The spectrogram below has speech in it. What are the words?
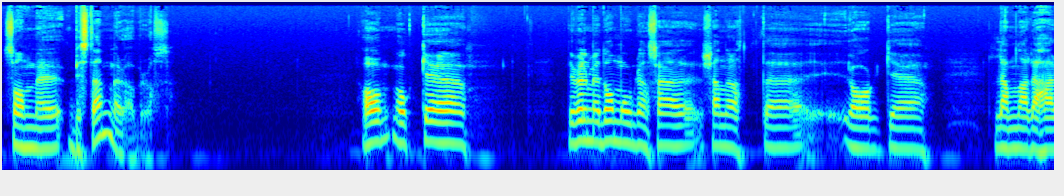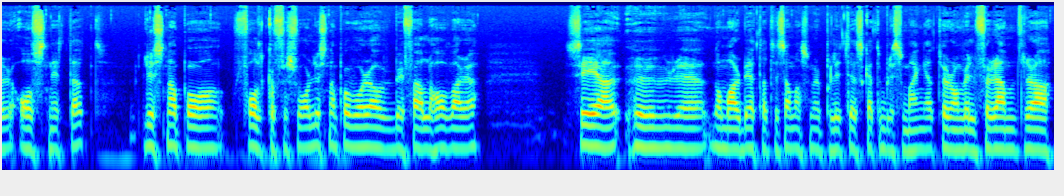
som eh, bestämmer över oss. Ja, och eh, det är väl med de orden som jag känner att eh, jag eh, lämnar det här avsnittet. Lyssna på Folk och Försvar, lyssna på våra överbefälhavare. Se hur eh, de arbetar tillsammans med det politiska etablissemanget, hur de vill förändra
